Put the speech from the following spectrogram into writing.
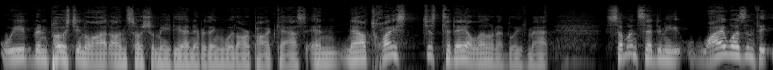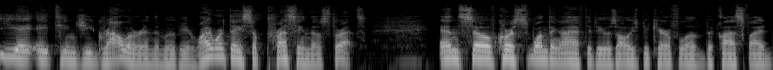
we've been posting a lot on social media and everything with our podcast, and now twice just today alone, I believe Matt someone said to me, why wasn't the EA 18G Growler in the movie? And why weren't they suppressing those threats? And so, of course, one thing I have to do is always be careful of the classified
